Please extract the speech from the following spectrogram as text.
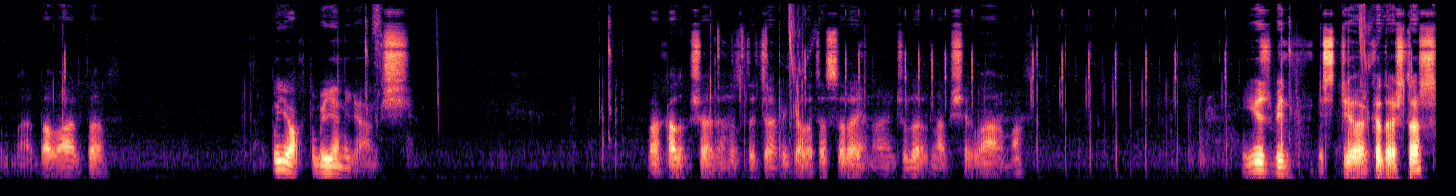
Bunlar da vardı. Bu yoktu. Bu yeni gelmiş. Bakalım şöyle hızlıca bir Galatasaray'ın oyuncularına bir şey var mı? 100 bin istiyor arkadaşlar.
